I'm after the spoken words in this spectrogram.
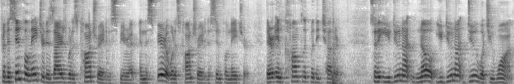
For the sinful nature desires what is contrary to the Spirit, and the Spirit what is contrary to the sinful nature. They're in conflict with each other, so that you do not know you do not do what you want.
